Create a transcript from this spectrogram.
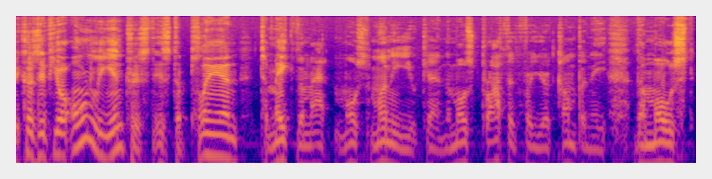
Because if your only interest is to plan to make the most money you can, the most profit for your company, the most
